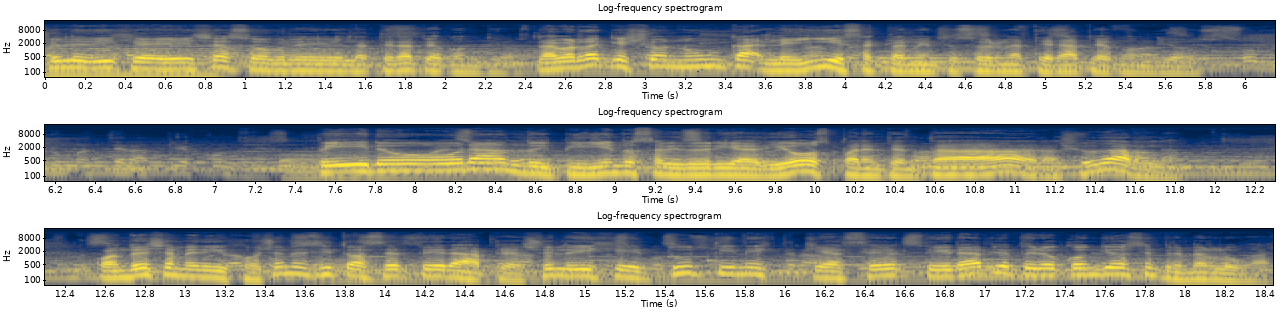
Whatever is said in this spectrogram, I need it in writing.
Yo le dije a ella sobre la terapia con Dios. La verdad que yo nunca leí exactamente sobre una terapia con Dios. Pero orando y pidiendo sabiduría a Dios para intentar ayudarla. Cuando ella me dijo, yo necesito hacer terapia, yo le dije, tú tienes que hacer terapia, pero con Dios en primer lugar.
